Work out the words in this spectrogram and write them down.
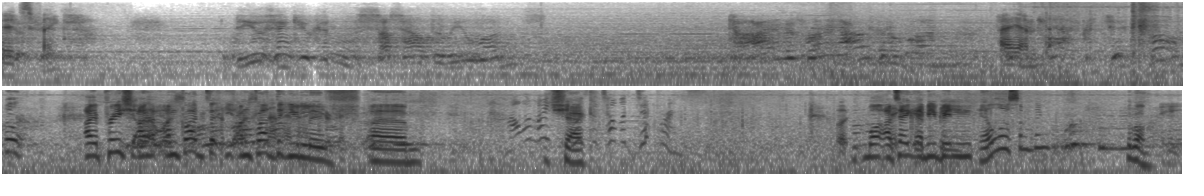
It's fine. Do you think you can suss out the real ones? Time is running out, little one. I am Well, I appreciate. I, I'm glad that you, I'm glad that you live. Um, How am I Check. supposed to tell the difference? Well, I take. Have you been ill or something? Come on. He, he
